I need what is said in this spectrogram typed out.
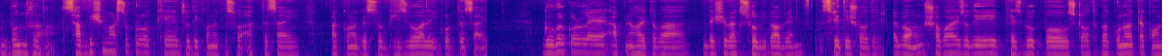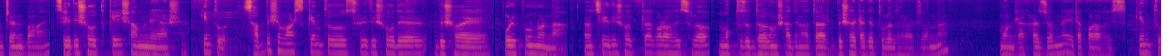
বন্ধুরা, ছাব্বিশে মার্চ উপলক্ষে যদি কোনো কিছু আঁকতে চাই বা কোনো কিছু ভিজুয়ালি করতে চাই গুগল করলে আপনি হয়তো বা বেশিরভাগ ছবি পাবেন স্মৃতিসৌধের এবং সবাই যদি ফেসবুক পোস্ট অথবা কোনো একটা কন্টেন্ট বানায়, স্মৃতিসৌধকেই সামনে আসে। কিন্তু ছাব্বিশে মার্চ কিন্তু স্মৃতিসৌধের বিষয়ে পরিপূর্ণ না। এবং স্মৃতিসৌধটা করা হয়েছিল মুক্তিযুদ্ধ এবং স্বাধীনতার বিষয়টাকে তুলে ধরার জন্য। মনে রাখার জন্য এটা করা হয়েছে। কিন্তু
